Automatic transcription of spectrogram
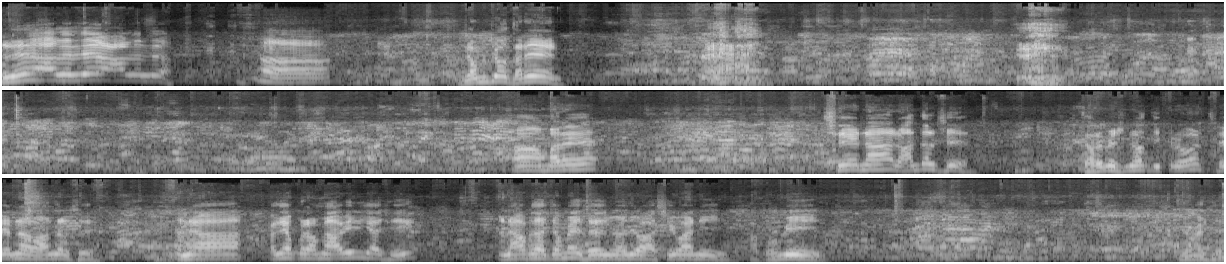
લે આલે લે આલે લે હા જમજો ધરેન હા અમારે છે ના રાંદલ છે. ધર્મેશનો દીકરો છે ના રાંદલ છે. અને આ કલ્યાપુર અમે આવી રહ્યા છીએ. અને આ બધા જમે છે આ શિવાની, આ ભૂમિ. જમે છે.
